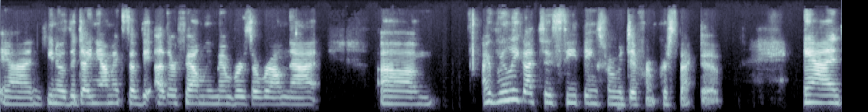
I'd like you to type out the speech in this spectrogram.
and you know the dynamics of the other family members around that um, I really got to see things from a different perspective. And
